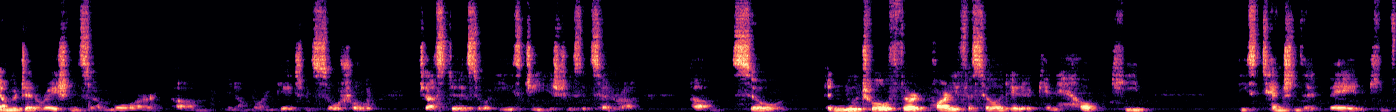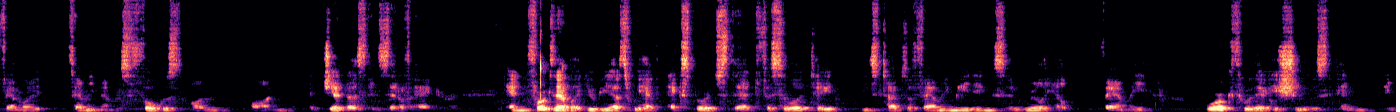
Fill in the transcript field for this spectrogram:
Younger generations are more, um, you know, more engaged in social justice or ESG issues, etc. Um, so, a neutral third-party facilitator can help keep these tensions at bay and keep family family members focused on on agendas instead of anger. And for example, at UBS, we have experts that facilitate these types of family meetings and really help family work through their issues and, and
